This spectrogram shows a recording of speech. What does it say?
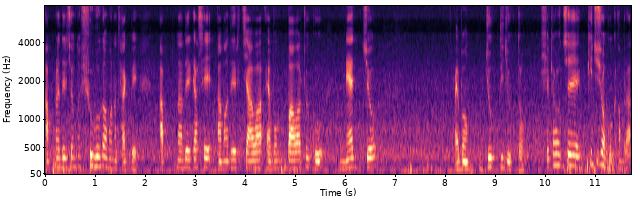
আপনাদের জন্য শুভকামনা থাকবে। আপনাদের কাছে আমাদের চাওয়া এবং পাওয়াটুকু ন্যায্য এবং যুক্তিযুক্ত। সেটা হচ্ছে কিছু সংখ্যক, আমরা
